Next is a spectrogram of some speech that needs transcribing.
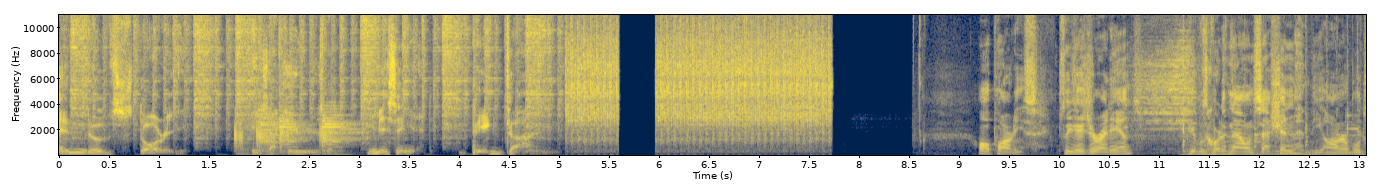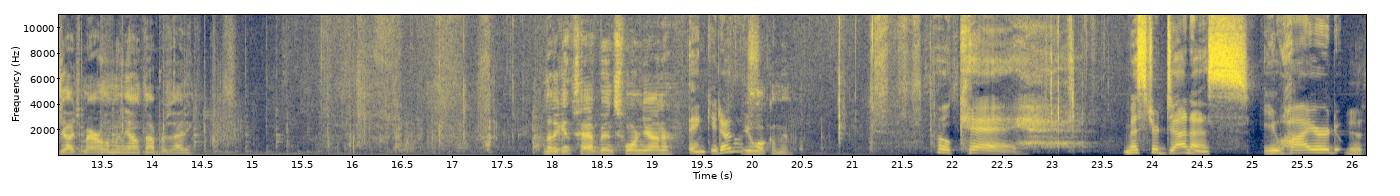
End of story. He's accused of missing it big time. All parties, please raise your right hands. People's Court is now in session. The Honorable Judge Marilyn Milian is now presiding. Litigants have been sworn, Your Honor. Thank you, Douglas. You're welcome, ma'am. Okay. Mr. Dennis, you hired Yes.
